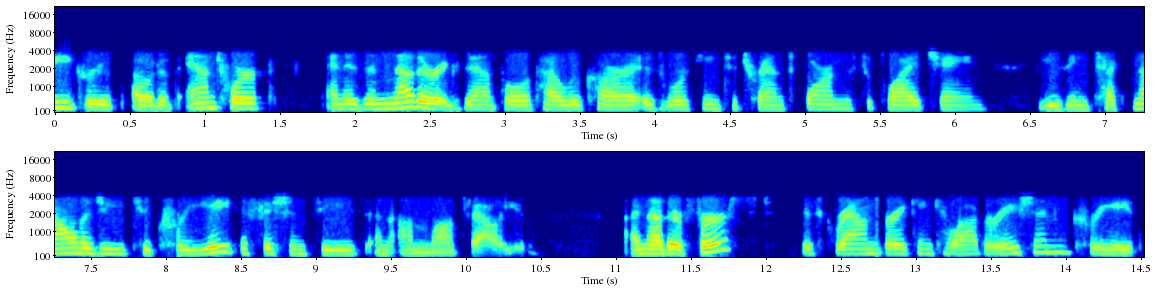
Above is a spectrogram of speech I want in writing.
HB Group out of Antwerp and is another example of how Lucara is working to transform the supply chain using technology to create efficiencies and unlock value. Another first, this groundbreaking collaboration creates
